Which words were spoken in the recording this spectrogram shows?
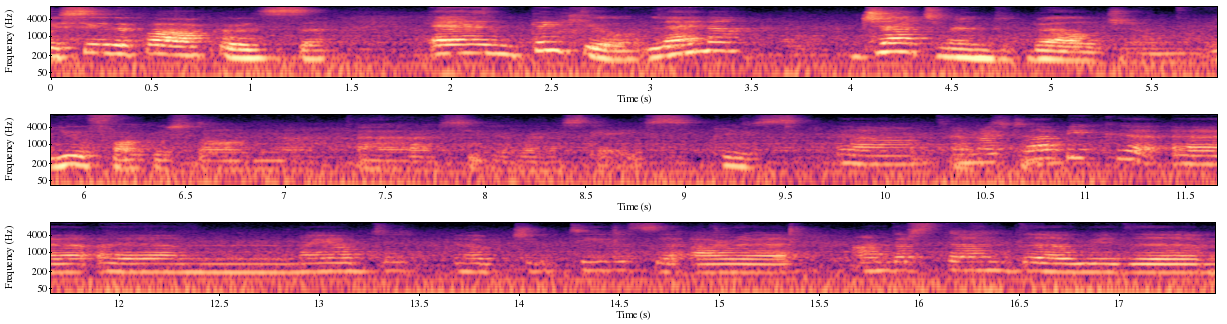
you see the focus. And thank you, Lena. Judgment Belgium. You focused on uh, Silvera's case. Please. Uh, and my topic, uh, um, my object, objectives are uh, understand uh, with um,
